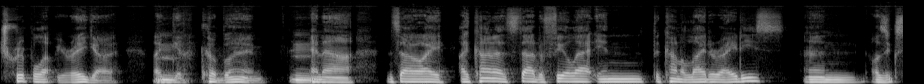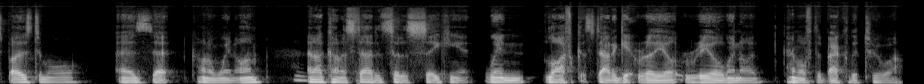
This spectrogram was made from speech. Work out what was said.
triple up your ego, like mm. get kaboom. Mm. And uh, and so I I kind of started to feel that in the kind of later eighties, and I was exposed to more as that kind of went on. Mm. And I kind of started sort of seeking it when life started to get real, real when I came off the back of the tour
